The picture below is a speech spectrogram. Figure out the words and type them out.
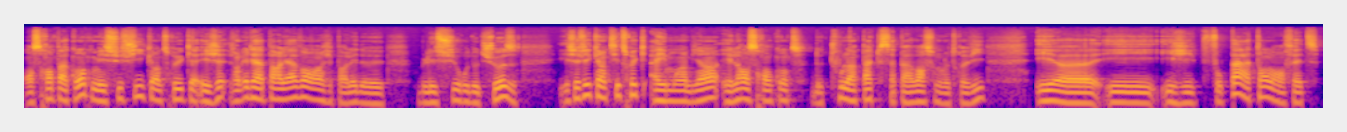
on se rend pas compte, mais il suffit qu'un truc, et j'en ai déjà parlé avant, hein, j'ai parlé de blessures ou d'autres choses, il suffit qu'un petit truc aille moins bien, et là on se rend compte de tout l'impact que ça peut avoir sur notre vie. Et, euh, et faut pas attendre en fait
